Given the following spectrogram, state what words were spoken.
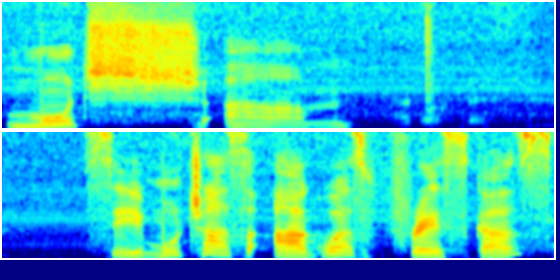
much, um, sí, muchas aguas frescas.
